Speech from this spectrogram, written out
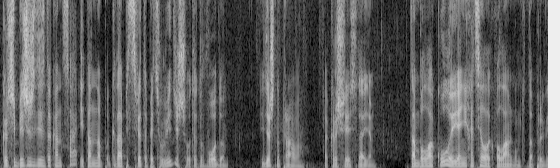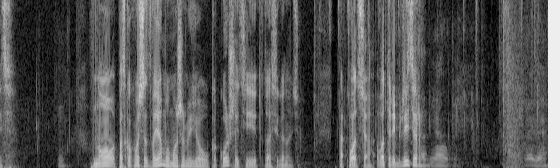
Короче, бежишь здесь до конца, и там, на- когда свет опять увидишь, вот эту воду, идешь направо. Так, короче, сюда идем. Там была акула, и я не хотел аквалангом туда прыгать. Но поскольку мы сейчас вдвоем, мы можем ее укокошить и туда сигануть. Так, вот все. Вот реблитер. Обнял. Ага.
